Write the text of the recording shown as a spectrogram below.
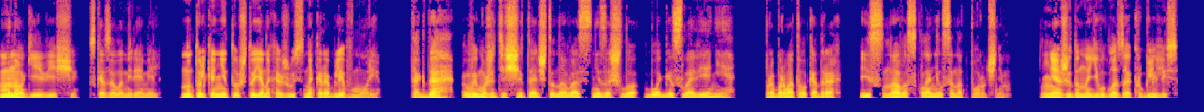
«Многие вещи», — сказала Мириамель, — «но только не то, что я нахожусь на корабле в море». «Тогда вы можете считать, что на вас снизошло благословение», — пробормотал Кадрах и снова склонился над поручнем. Неожиданно его глаза округлились,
